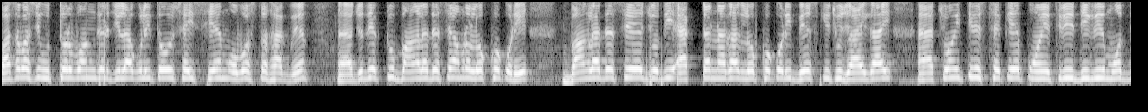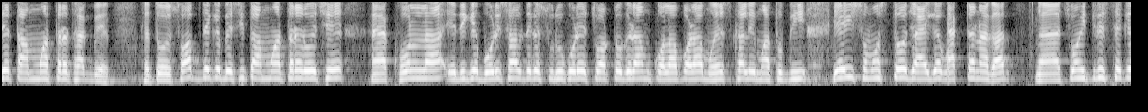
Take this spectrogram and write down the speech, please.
পাশাপাশি উত্তরবঙ্গের জেলাগুলিতেও সেই সেম অবস্থা থাকবে। যদি একটু বাংলাদেশে আমরা লক্ষ্য করি, বাংলাদেশে যদি একটা নাগাদ লক্ষ্য করি, বেশ কিছু জায়গায় চৌত্রিশ থেকে পঁয়ত্রিশ ডিগ্রির মধ্যে তাপমাত্রা থাকবে। তো সব থেকে বেশি তাপমাত্রা রয়েছে খুলনা, এদিকে বরিশাল থেকে শুরু করে চট্টগ্রাম, কলাপাড়া, মহেশখালী, মাথুপি এই সমস্ত জায়গা একটা নাগাদ চৌত্রিশ থেকে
